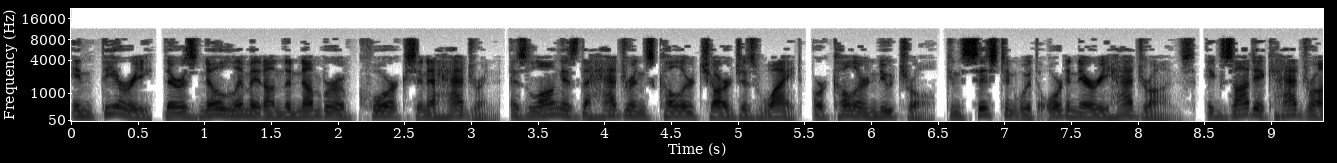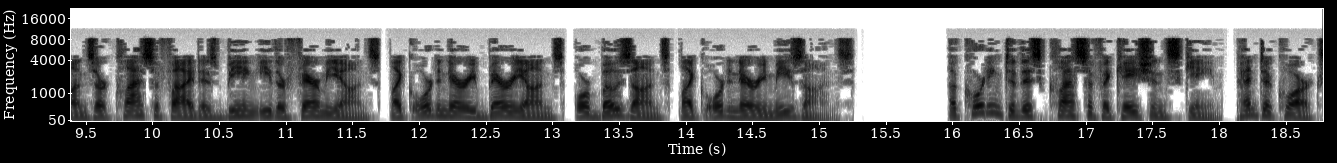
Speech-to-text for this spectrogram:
In theory, there is no limit on the number of quarks in a hadron, as long as the hadron's color charge is white, or color neutral, consistent with ordinary hadrons. Exotic hadrons are classified as being either fermions, like ordinary baryons, or bosons, like ordinary mesons. According to this classification scheme, pentaquarks,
